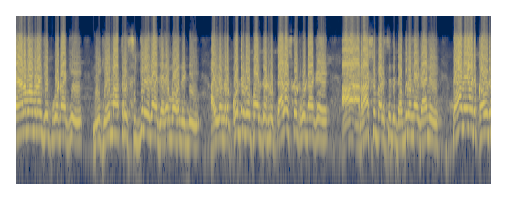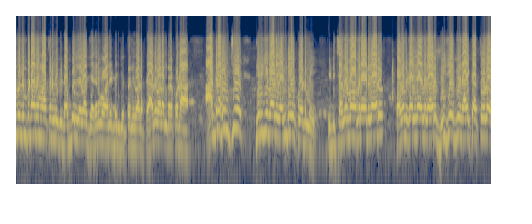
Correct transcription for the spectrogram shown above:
మేనమామని చెప్పుకోవడానికి నీకేమాత్రం సిగ్గు లేదా జగన్మోహన్ రెడ్డి? ఐదు వందల కోట్ల రూపాయలతో నువ్వు ప్యాలెస్ కొట్టుకోవడానికి ఆ రాష్ట్ర పరిస్థితి డబ్బులు ఉన్నాయి కానీ పేదవాడు కౌడుకు నింపడానికి మాత్రం నీకు డబ్బులు లేవా జగన్మోహన్ రెడ్డి అని చెప్పని వాళ్ళ పేదవాళ్ళందరూ కూడా ఆగ్రహించి తిరిగి వాళ్ళ ఎన్డీఏ కూటమి. ఇటు చంద్రబాబు నాయుడు గారు పవన్ కళ్యాణ్ గారు బీజేపీ నాయకత్వంలో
